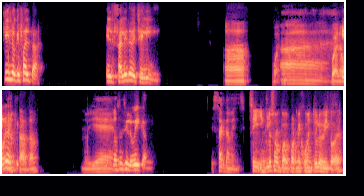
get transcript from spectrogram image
¿qué es lo que falta? El salero de Cellini. Ah, bueno. Ah, bueno, que no bueno, es que- está, está. muy bien. No sé si lo ubican. Exactamente. Sí, incluso por, por mi juventud lo ubico, ¿eh?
